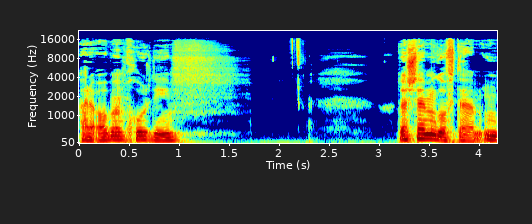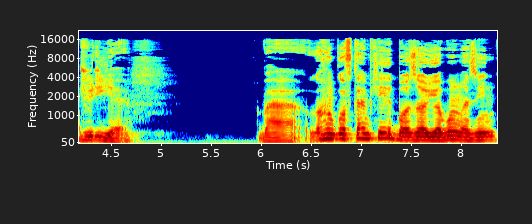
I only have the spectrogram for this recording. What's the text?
آره آبم خوردیم. داشتم می‌گفتم اینجوریه و گفتم که بازاریابان از این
